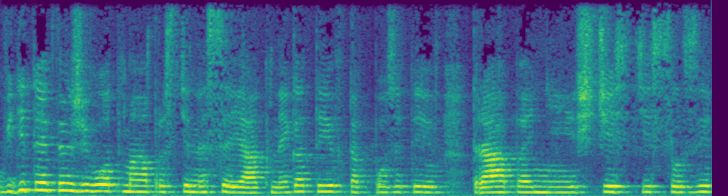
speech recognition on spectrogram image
vidíte, jak ten život má prostě nese jak negativ, tak pozitiv, trápení, štěstí, slzy,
